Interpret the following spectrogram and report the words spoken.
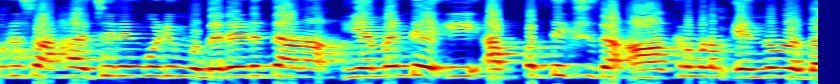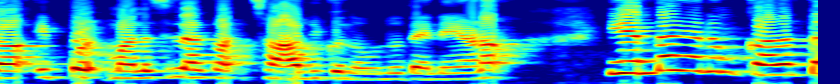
ഒരു സാഹചര്യം കൂടി മുതലെടുത്താണ് യമന്റെ ഈ അപ്രതീക്ഷിത ആക്രമണം എന്നുള്ളത് ഇപ്പോൾ മനസ്സിലാക്കാൻ സാധിക്കുന്ന ഒന്ന് തന്നെയാണ്. എന്തായാലും കനത്ത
